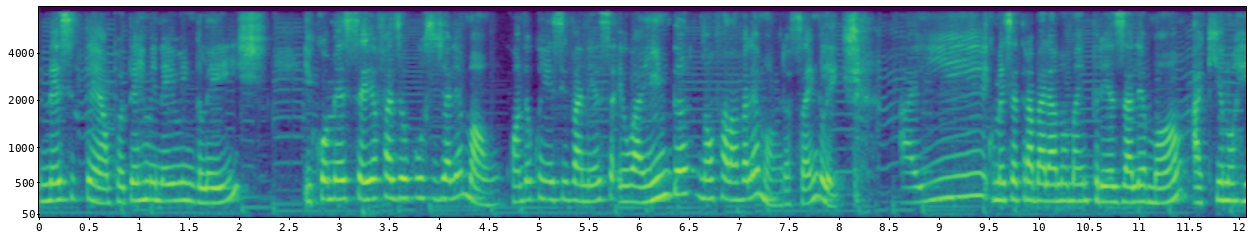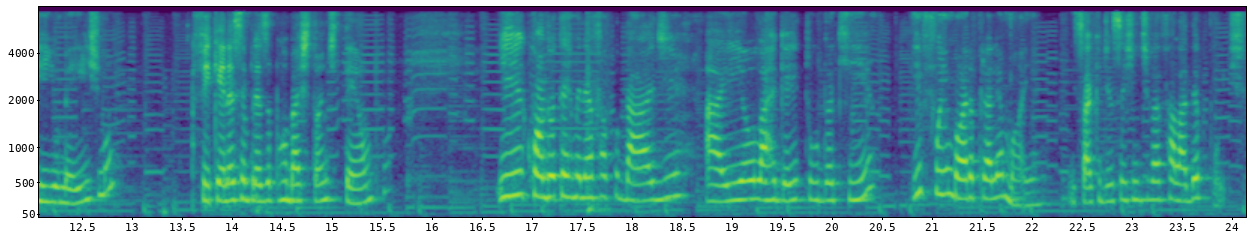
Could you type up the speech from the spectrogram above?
nesse tempo, eu terminei o inglês e comecei a fazer o curso de alemão. Quando eu conheci Vanessa, eu ainda não falava alemão, era só inglês. Aí, comecei a trabalhar numa empresa alemã, aqui no Rio mesmo. Fiquei nessa empresa por bastante tempo. E quando eu terminei a faculdade, aí eu larguei tudo aqui e fui embora para a Alemanha. E só que disso a gente vai falar depois.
